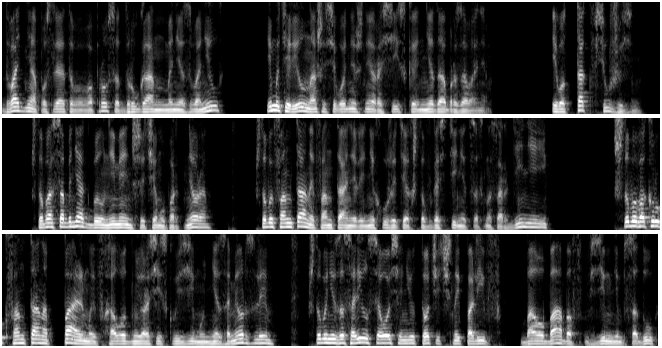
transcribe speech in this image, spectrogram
Два дня после этого вопроса друган мне звонил и материл наше сегодняшнее российское недообразование. И вот так всю жизнь. Чтобы особняк был не меньше, чем у партнера, чтобы фонтаны фонтанили не хуже тех, что в гостиницах на Сардинии, чтобы вокруг фонтана пальмы в холодную российскую зиму не замерзли, чтобы не засорился осенью точечный полив баобабов в зимнем саду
